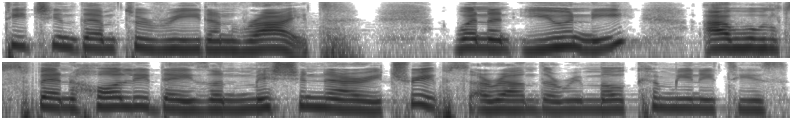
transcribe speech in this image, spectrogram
teaching them to read and write. When at uni, I will spend holidays on missionary trips around the remote communities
